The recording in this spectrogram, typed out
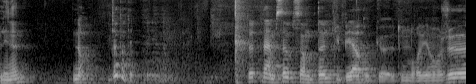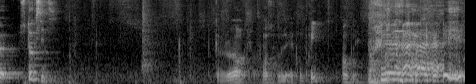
Lennon? Non, bien tenté. Tottenham, Southampton, QPR, donc euh, tout le monde revient en jeu. Stoke City. Donc un joueur, je pense que vous l'avez compris, anglais.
